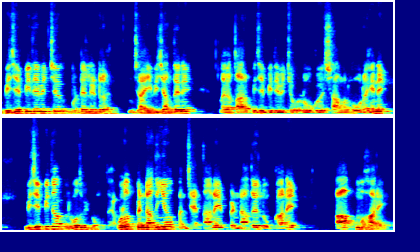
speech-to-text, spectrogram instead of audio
ਬੀਜੇਪੀ ਦੇ ਵਿੱਚ ਵੱਡੇ ਲੀਡਰ ਜਾਈ ਵੀ ਜਾਂਦੇ ਨੇ। ਲਗਾਤਾਰ ਬੀਜੇਪੀ ਦੇ ਵਿੱਚ ਉਹ ਲੋਕ ਸ਼ਾਮਲ ਹੋ ਰਹੇ ਨੇ। ਬੀਜੇਪੀ ਦਾ ਵਿਰੋਧ ਵੀ ਬਹੁਤ ਹੈ। ਹੁਣ ਪਿੰਡਾਂ ਦੀਆਂ ਪੰਚਾਇਤਾਂ ਨੇ, ਪਿੰਡਾਂ ਦੇ ਲੋਕਾਂ ਨੇ ਆਪ ਮੁਹਾਰੇ।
